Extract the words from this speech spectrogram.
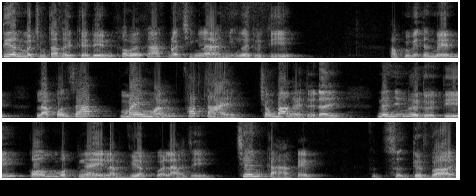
tiên mà chúng ta phải kể đến không ai khác đó chính là những người tuổi Tý. À, quý vị thân mến, là con giáp may mắn phát tài trong 3 ngày tới đây nên những người tuổi Tý có một ngày làm việc gọi là gì? Trên cả cái sự tuyệt vời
